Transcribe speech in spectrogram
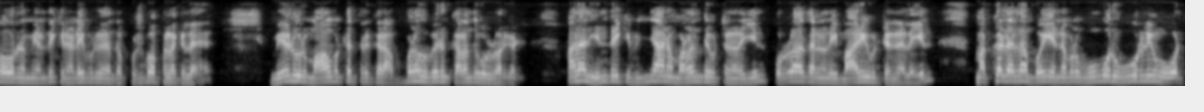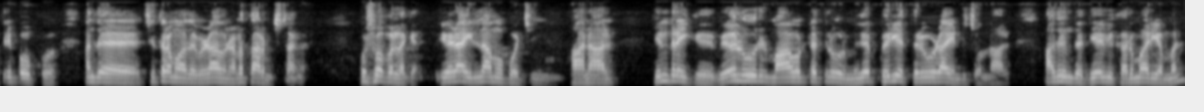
பௌர்ணமி அன்றைக்கு நடைபெறுகிற அந்த புஷ்ப பல்லக்கில் வேலூர் மாவட்டத்தில் இருக்கிற அவ்வளவு பேரும் கலந்து கொள்வார்கள். ஆனால் இன்றைக்கு விஞ்ஞானம் வளர்ந்து விட்ட நிலையில் பொருளாதார நிலை மாறிவிட்ட நிலையில் மக்கள் எல்லாம் போய் என்ன பண்ண ஒவ்வொரு ஊர்லேயும் ஒவ்வொருத்தரும் இப்போ அந்த சித்திரை மாத விழாவை நடத்த ஆரம்பிச்சிட்டாங்க. புஷ்ப பல்லக்க விழா இல்லாமல் போச்சு. ஆனால் இன்றைக்கு வேலூர் மாவட்டத்தில் ஒரு மிகப்பெரிய திருவிழா என்று சொன்னால் அது இந்த தேவி கருமாரி அம்மன்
